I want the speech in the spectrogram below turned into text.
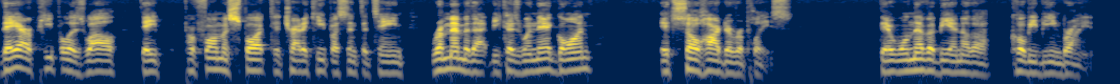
they are people as well. They perform a sport to try to keep us entertained. Remember that because when they're gone, it's so hard to replace there will never be another Kobe Bean Bryant.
